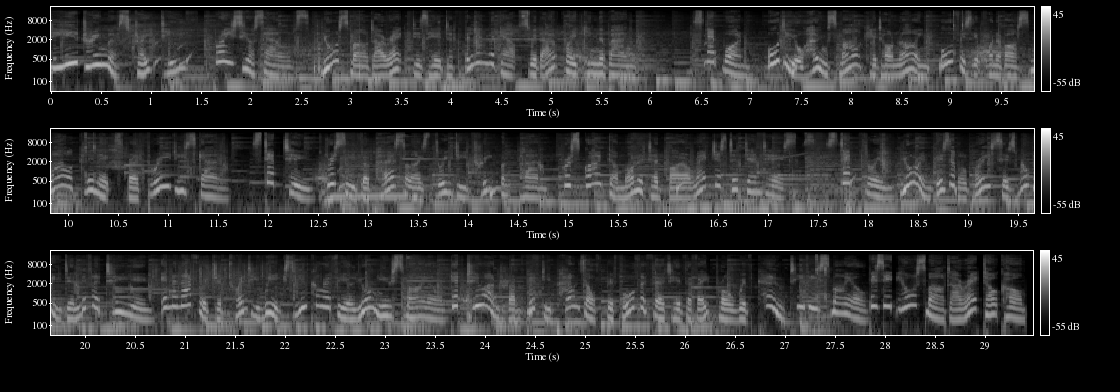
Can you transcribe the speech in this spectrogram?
Do you dream of straight teeth? Brace yourselves. Your Smile Direct is here to fill in the gaps without breaking the bank. Step 1. Order your home Smile Kit online or visit one of our Smile clinics for a 3D scan. Step 2. Receive a personalised 3D treatment plan prescribed and monitored by our registered dentists. Step 3. Your invisible braces will be delivered to you. In an average of 20 weeks, you can reveal your new smile. Get £250 off before the 30th of April with code TVSMILE. Visit yoursmiledirect.com.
